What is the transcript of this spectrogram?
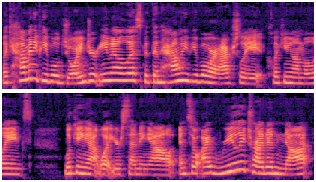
Like how many people joined your email list, but then how many people are actually clicking on the links, looking at what you're sending out. And so I really try to not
